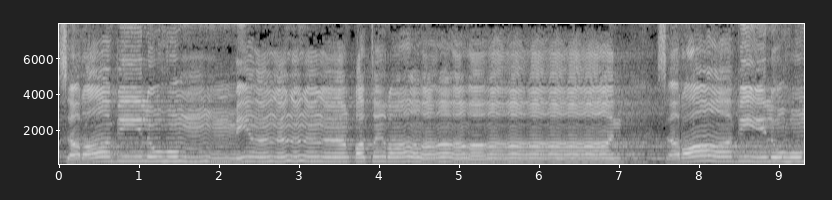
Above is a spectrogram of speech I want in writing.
سرابيلهم من قطران. سرابيلهم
